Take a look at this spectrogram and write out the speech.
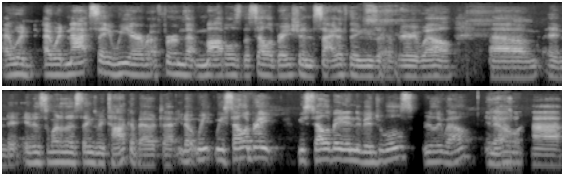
I would I would not say we are a firm that models the celebration side of things uh, very well, um, and it is one of those things we talk about. Uh, you know, we we celebrate we celebrate individuals really well. You know, uh,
